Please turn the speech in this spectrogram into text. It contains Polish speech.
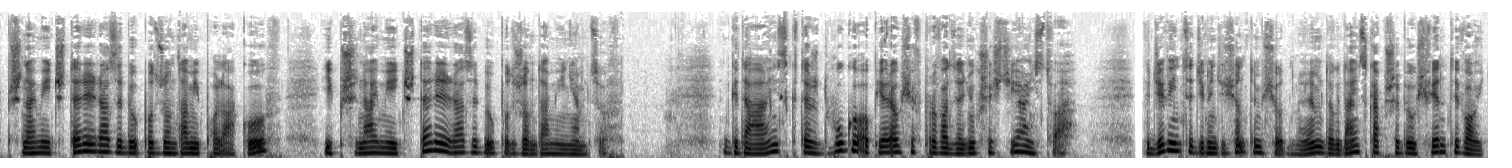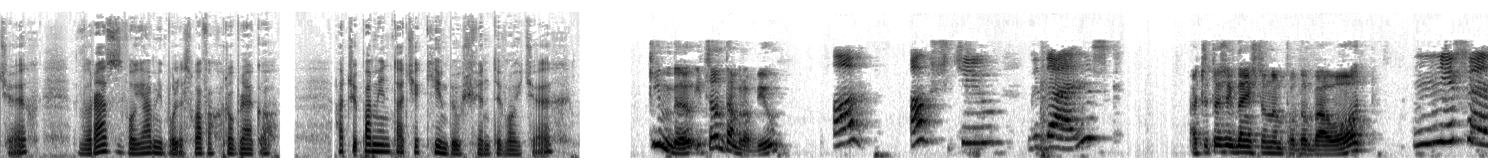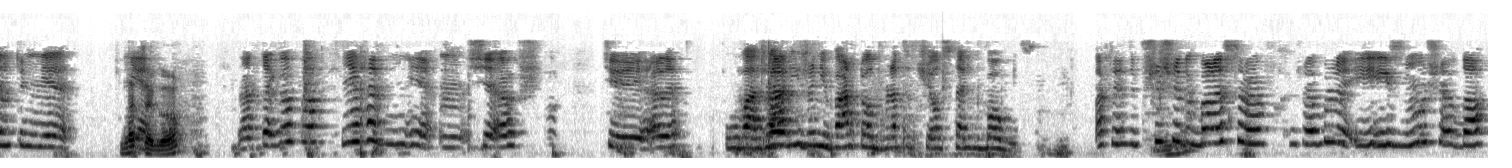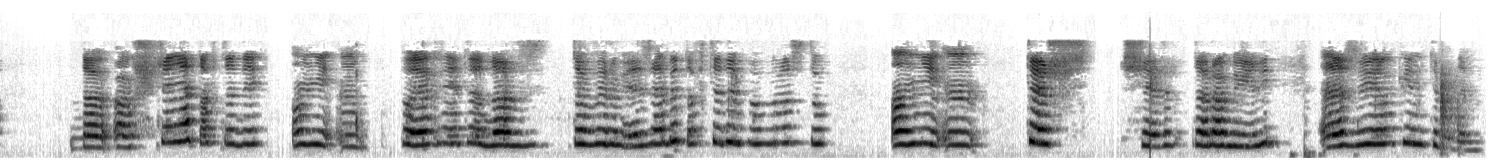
przynajmniej cztery razy był pod rządami Polaków i przynajmniej cztery razy był pod rządami Niemców. Gdańsk też długo opierał się w prowadzeniu chrześcijaństwa. W 997 do Gdańska przybył święty Wojciech wraz z wojami Bolesława Chrobrego. A czy pamiętacie, kim był święty Wojciech? Kim był i co on tam robił? On ochrzcił Gdańsk A czy to się Gdańszczanom podobało? niechętnie. Dlaczego? Dlatego, bo niechętnie mm, się ochrzcili, ale Uważali, że nie warto odwracać się od starych bogów. A wtedy przyszedł Bolesław Chrobry i zmuszał do, do ochrzczenia, to wtedy oni, mm, to jak nie to, do, to wyrwie zęby, to wtedy po prostu oni mm, też się to robili, ale z wielkim trudem.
